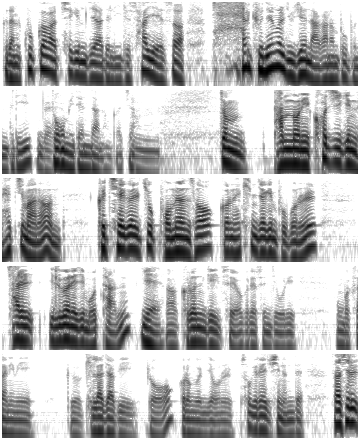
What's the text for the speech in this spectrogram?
그 다음에 국가가 책임져야 될 일 사이에서 잘 균형을 유지해 나가는 부분들이 네. 도움이 된다는 거죠. 음, 좀 담론이 커지긴 했지만은 그 책을 쭉 보면서 그런 핵심적인 부분을 잘 읽어내지 못한 예. 어, 그런 게 있어요. 그래서 이제 우리 공 박사님이 그 길라잡이로 그런 걸 이제 오늘 소개를 해주시는데 사실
